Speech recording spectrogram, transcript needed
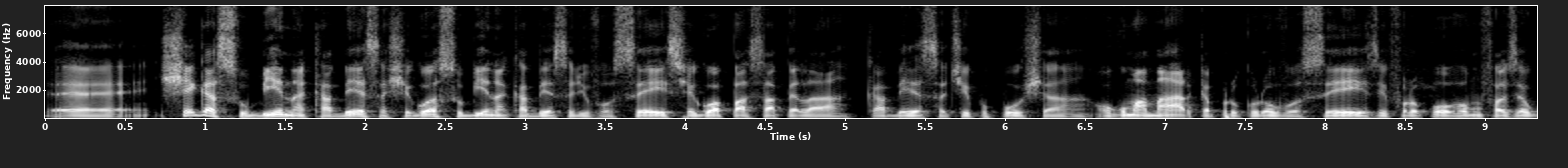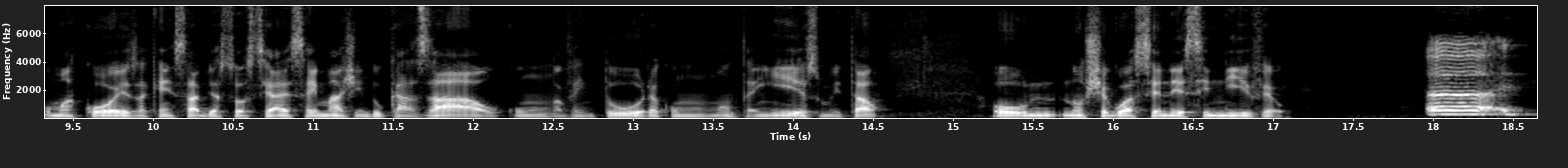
É, chega a subir na cabeça, chegou a subir na cabeça de vocês, chegou a passar pela cabeça, tipo, puxa, alguma marca procurou vocês e falou, pô, vamos fazer alguma coisa, quem sabe associar essa imagem do casal com aventura, com montanhismo e tal? Ou não chegou a ser nesse nível? Uh,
